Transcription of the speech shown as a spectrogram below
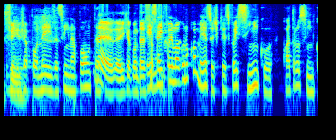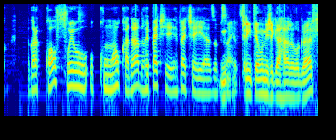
sim. meio japonês assim na ponta. É, é aí que acontece Esse aí foi logo no começo, acho que esse foi cinco, quatro ou cinco. Agora, qual foi o, o com ao quadrado? Repete, repete aí as opções. 31 Nijigahara Holograph,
